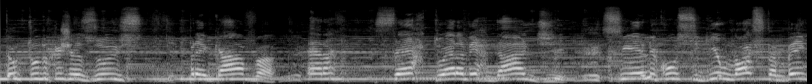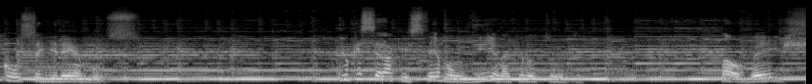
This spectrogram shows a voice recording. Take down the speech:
Então, tudo que Jesus pregava era certo, era verdade. Se ele conseguiu, nós também conseguiremos. E o que será que Estevão via naquilo tudo? Talvez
